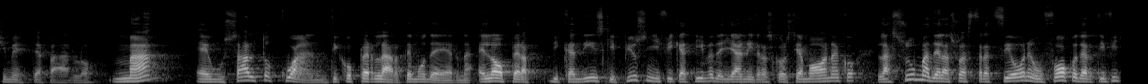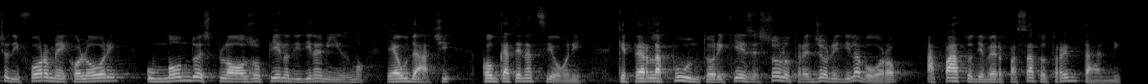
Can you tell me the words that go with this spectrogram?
ci mette a farlo, ma è un salto quantico per l'arte moderna. È l'opera di Kandinsky più significativa degli anni trascorsi a Monaco, la summa della sua astrazione, un fuoco d'artificio di forme e colori, un mondo esploso pieno di dinamismo e audaci concatenazioni, che per l'appunto richiese solo tre giorni di lavoro, a patto di aver passato 30 anni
